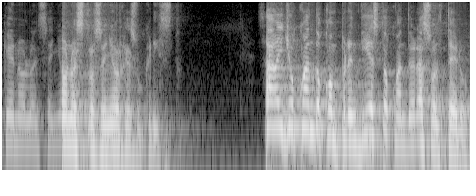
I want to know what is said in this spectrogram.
que nos lo enseñó nuestro Señor Jesucristo. ¿Saben yo cuando comprendí esto? Cuando era soltero.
